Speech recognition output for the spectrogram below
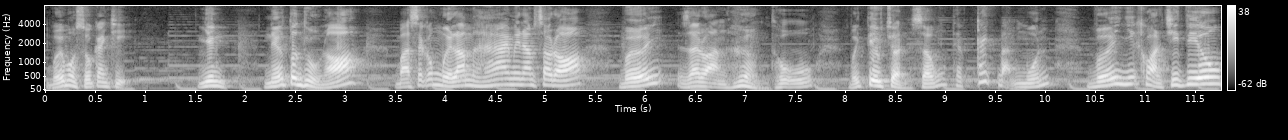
với một số các anh chị. Nhưng nếu tuân thủ nó, bạn sẽ có 15, 20 năm sau đó với giai đoạn hưởng thụ, với tiêu chuẩn sống theo cách bạn muốn, với những khoản chi tiêu,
